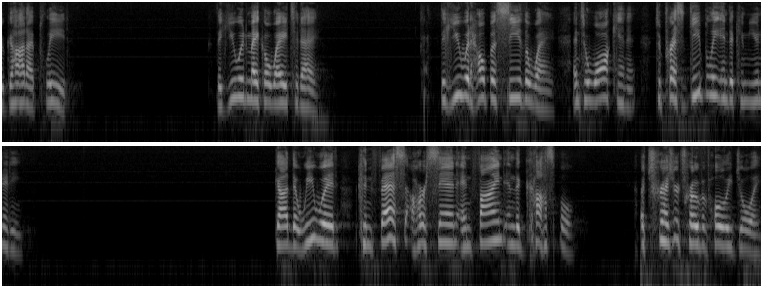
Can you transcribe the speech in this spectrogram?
So, God, I plead that you would make a way today, that you would help us see the way and to walk in it, to press deeply into community. God, that we would confess our sin and find in the gospel a treasure trove of holy joy.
